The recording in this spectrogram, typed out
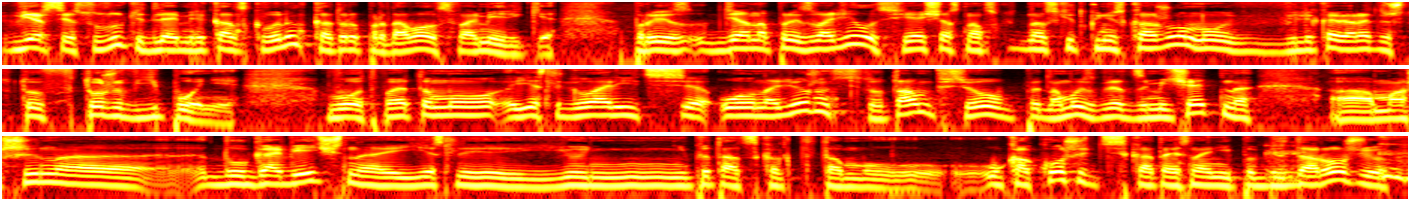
версия Suzuki для американского рынка, которая продавалась в Америке. Где она производилась, я сейчас на, скидку не скажу, но велика вероятность, что то, тоже в Японии. Вот, поэтому, если говорить о надежности, то там все, на мой взгляд, замечательно. А машина долговечная, если ее не пытаться как-то там укокошить, катаясь на ней по бездорожью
